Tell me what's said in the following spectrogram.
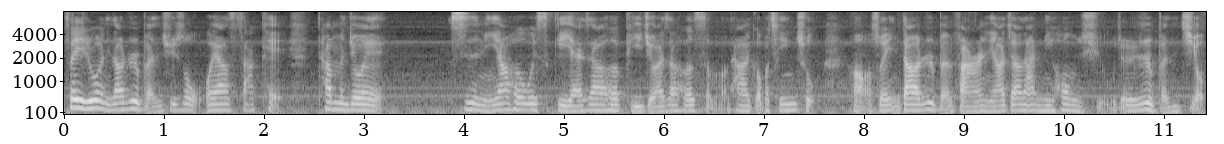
所以如果你到日本去说我要 sake，他们就会。是你要喝威士忌，还是要喝啤酒，还是要喝什么？他会搞不清楚。好，所以你到日本，反而你要叫他霓虹酒，就是日本酒，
